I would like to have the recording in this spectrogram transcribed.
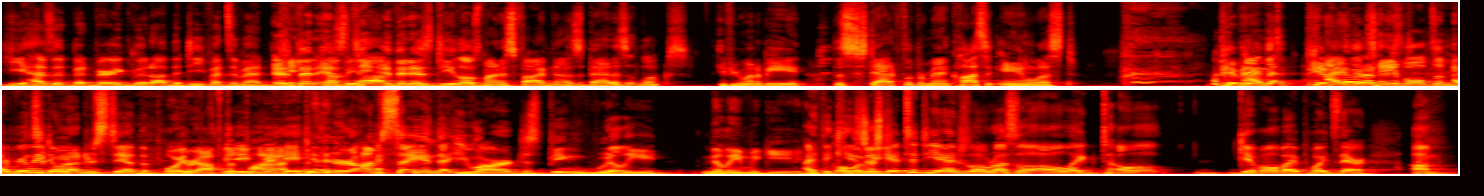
he hasn't been very good on the defensive end. And then cut is, me D, off. and then is D'Lo's minus five not as bad as it looks? If you want to be the stat flipper man classic analyst, pivoting I'm- the, I pivoting the table to I really to don't me- understand the point. You're off the being pot. I'm saying that you are just being Willy Nilly McGee. I think Well, he's when just we get to D'Angelo Russell, I'll like t- I'll give all my points there. Um,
